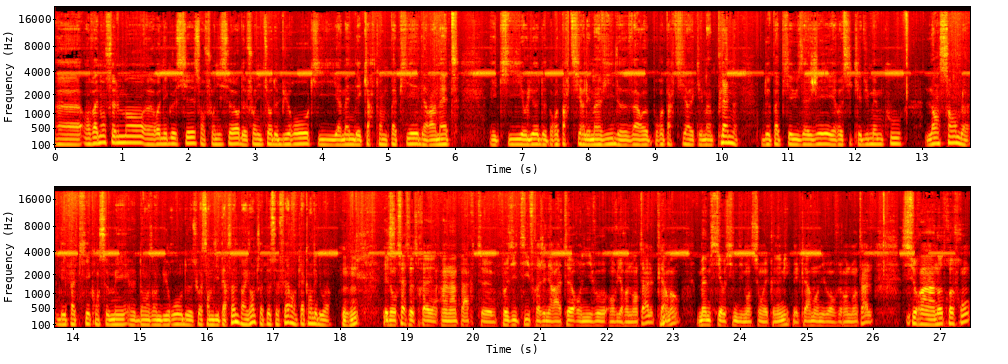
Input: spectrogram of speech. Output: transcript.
Euh, on va non seulement euh, renégocier son fournisseur de fourniture de bureau qui amène des cartons de papier, des ramettes, et qui, au lieu de repartir les mains vides, va re- repartir avec les mains pleines de papier usagé et recycler du même coup l'ensemble des papiers consommés euh, dans un bureau de 70 personnes, par exemple, ça peut se faire en claquant des doigts. Mhm. Et donc ça, ce serait un impact euh, positif, régénérateur au niveau environnemental, clairement, même s'il y a aussi une dimension économique, mais clairement au niveau environnemental. Sur un autre front,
